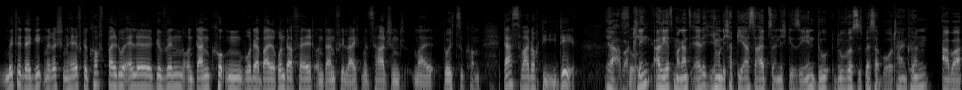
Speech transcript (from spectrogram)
Mitte der gegnerischen Hälfte Kopfballduelle gewinnen und dann gucken, wo der Ball runterfällt und dann vielleicht mit Sargent mal durchzukommen. Das war doch die Idee. Ja, aber So. klingt, also jetzt mal ganz ehrlich, ich, und ich habe die erste Halbzeit nicht gesehen, du, du wirst es besser beurteilen können, aber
